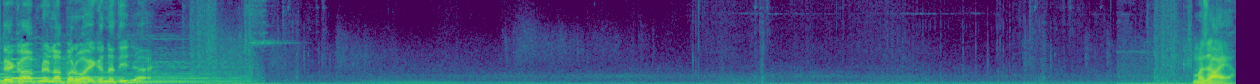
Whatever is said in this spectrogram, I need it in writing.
देखा आपने लापरवाही का नतीजा है मज़ा आया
